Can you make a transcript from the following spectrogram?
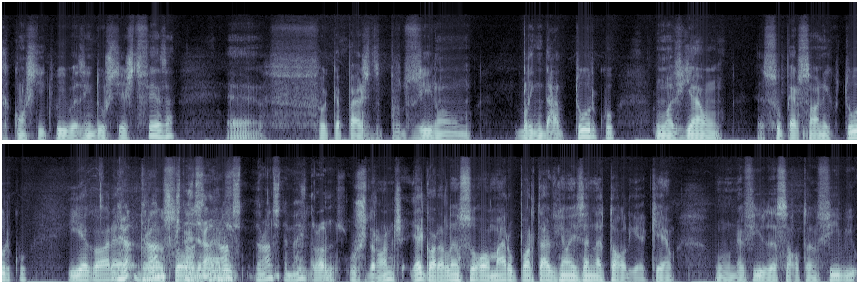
reconstituiu as indústrias de defesa, foi capaz de produzir um blindado turco, um avião supersónico turco e agora drones, lançou drones, drones, drones, também. Os drones. Os drones. E agora lançou ao mar o porta-aviões Anatólia, que é um navio de assalto anfíbio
